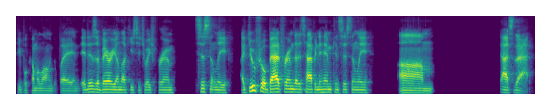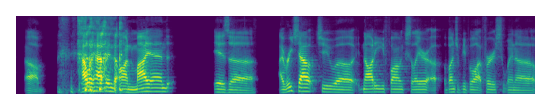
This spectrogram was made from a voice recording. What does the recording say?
people come along the way, and it is a very unlucky situation for him. Consistently, I do feel bad for him that it's happened to him consistently. Um, that's that. Um, how it happened on my end is uh I reached out to uh Naughty, Funk, Slayer, a, a bunch of people at first when uh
